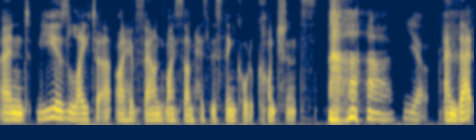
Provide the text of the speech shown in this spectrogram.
And years later, I have found my son has this thing called a conscience. yeah. And that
